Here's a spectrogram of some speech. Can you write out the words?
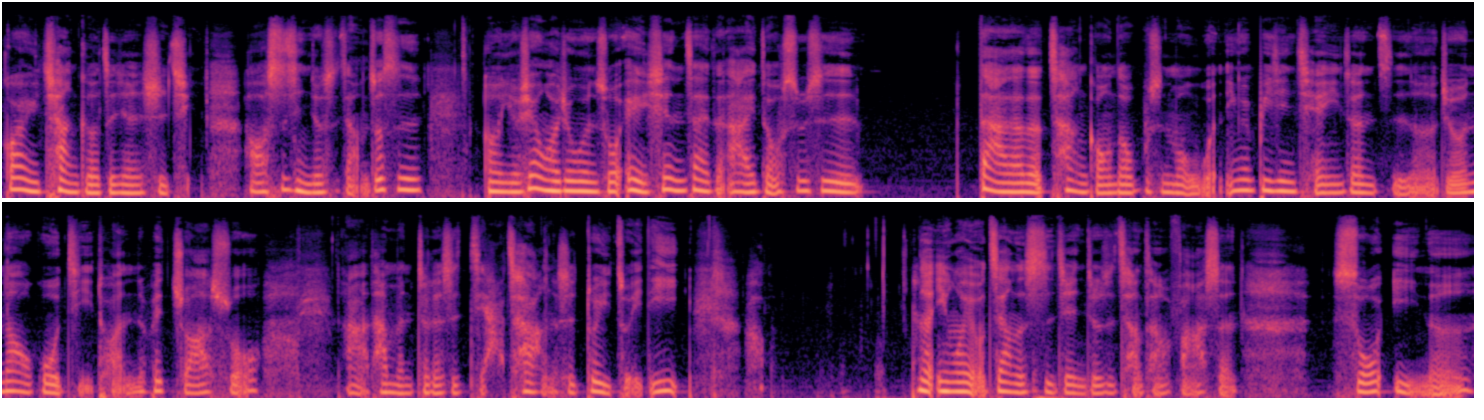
关于唱歌这件事情。好，事情就是这样，就是，嗯，有些人会就问说，哎，现在的 idol 是不是大家的唱功都不是那么稳？因为毕竟前一阵子呢，就闹过几团被抓说，啊，他们这个是假唱，是对嘴的。好，那因为有这样的事件，就是常常发生，所以呢。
